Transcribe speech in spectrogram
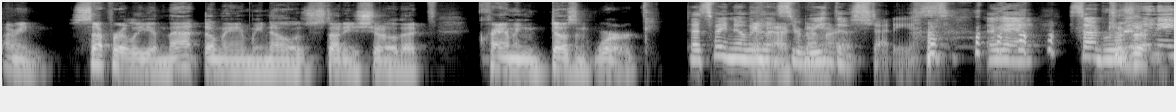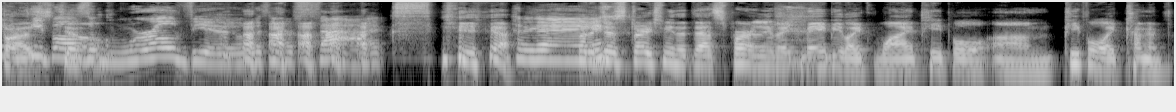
i mean separately in that domain we know studies show that cramming doesn't work That's why nobody wants to read those studies. Okay. Stop ruining people's worldview with your facts. yeah. Okay. But it just strikes me that that's partly like maybe like why people um people like kind of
